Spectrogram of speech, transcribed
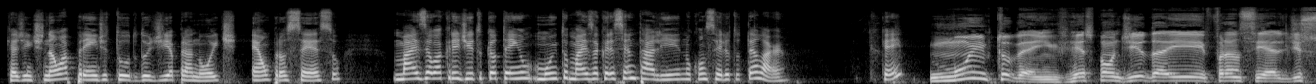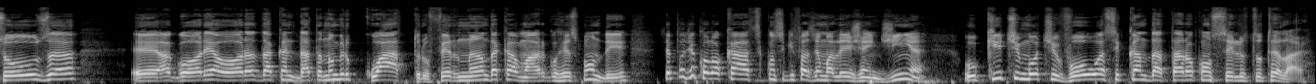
que a gente não aprende tudo do dia para a noite, é um processo, mas eu acredito que eu tenho muito mais a acrescentar ali no conselho tutelar. Ok? Muito bem, respondida aí Franciele de Souza. É, agora é a hora da candidata número 4, Fernanda Camargo, responder. Você podia colocar, se conseguir fazer uma legendinha, o que te motivou a se candidatar ao Conselho Tutelar?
